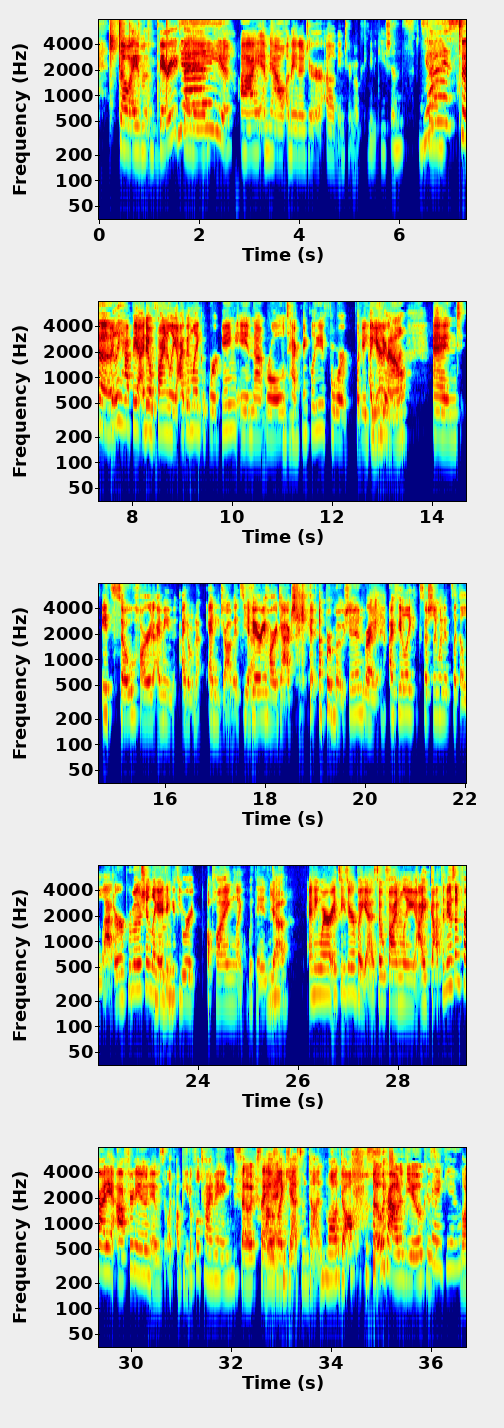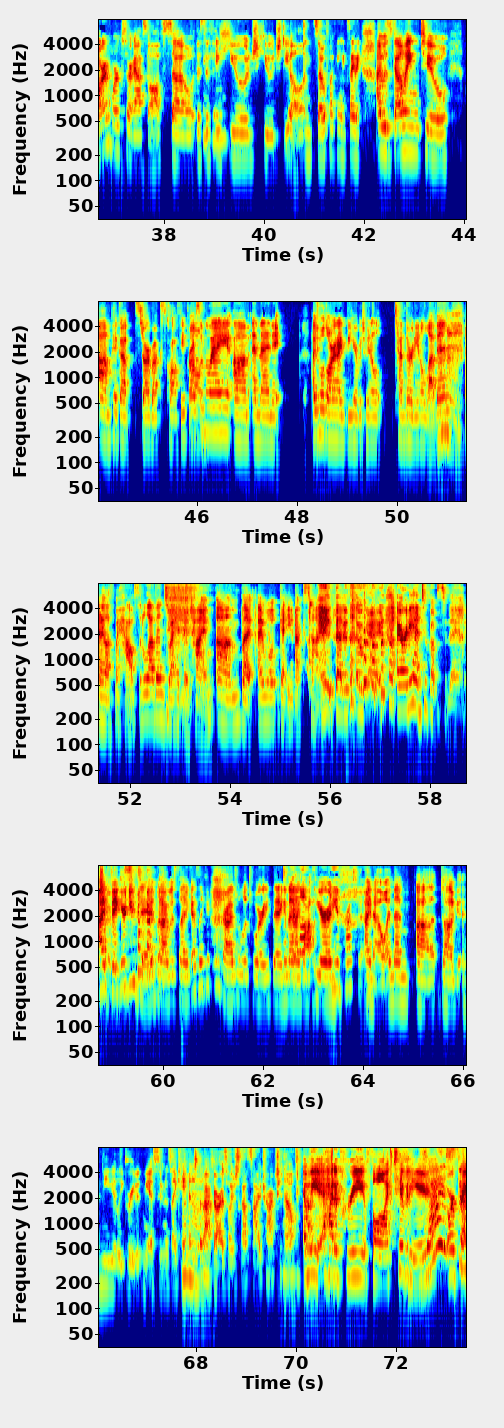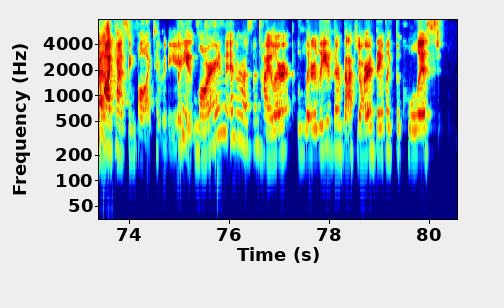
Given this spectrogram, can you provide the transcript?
so I'm very excited. Yay! I am now a manager of internal communications. So Yes. really happy. I know finally I've been like working in that role Mhm. technically for like a a year, year. now. and it's so hard. I mean, I don't know any job. It's Yeah. very hard to actually get a promotion. Right. I feel like especially when it's like a ladder promotion, like I think if you were applying like within Yeah. Anywhere it's easier but yeah so finally i got the news on friday afternoon it was like a beautiful timing So exciting. i was like yes i'm done logged off so proud of you because thank you Lauren works her ass off. So this Thank is a huge, huge deal and so fucking exciting. I was going to um, pick up Starbucks coffee for us Oh. on the way. Um, and then it, I told Lauren I'd be here between 10 30 and 11. Mhm. And I left my house at 11, so I had no time. Um, but I will get you next time. that is okay i already had two cups today I figured you did, but I was like, as like a congratulatory thing. And then I, love got here and the impression I know. And then uh, Doug immediately greeted me as soon as I came into the Mhm. backyard. So I just got sidetracked, you know. and But- we had a pre-fall activity yes, or pre-podcasting fall activity Okay, Lauren and her husband Tyler, literally their backyard, they have like the coolest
